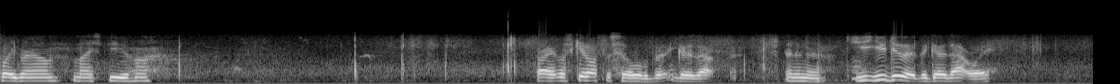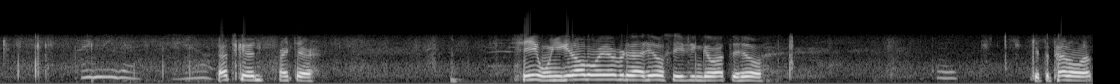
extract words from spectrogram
playground. Nice view, huh? All right, let's get off this hill a little bit and go that. No, no, no. You you do it, but go that way. I need a That's good, right there. See, when you get all the way over to that hill, see if you can go up the hill. Get the pedal up,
